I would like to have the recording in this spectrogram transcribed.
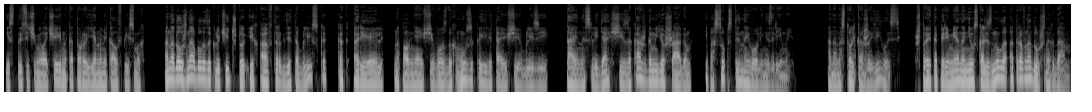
из тысячи мелочей, на которые я намекал в письмах, она должна была заключить, что их автор где-то близко, как Ариэль, наполняющий воздух музыкой и витающий вблизи, тайно следящий за каждым ее шагом и по собственной воле незримой. Она настолько оживилась, что эта перемена не ускользнула от равнодушных дам.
